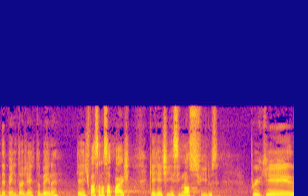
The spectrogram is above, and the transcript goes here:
dependem da gente também, né? Que a gente faça a nossa parte, que a gente ensine nossos filhos, porque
